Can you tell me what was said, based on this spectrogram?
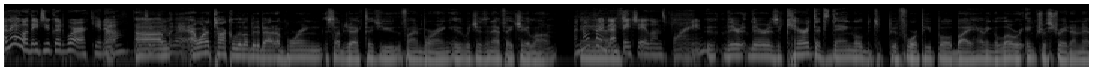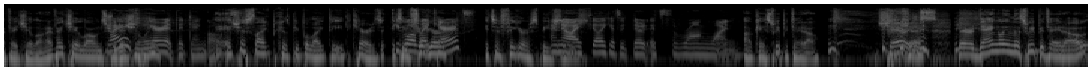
Okay, well, they do good work, you know? They Um, work. I want to talk a little bit about a boring subject that you find boring, which is an FHA loan. I don't find FHA loans boring. There, there is a carrot that's dangled before people by having a lower interest rate on an FHA loan. FHA loans Why a traditionally, carrot that dangles? it's just like because people like to eat the carrot. It's, it's People a figure. like carrots? It's a figure of speech. I know. I feel like it's a, it's the wrong one. okay, sweet potato. Cherries. They're dangling the sweet potato.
